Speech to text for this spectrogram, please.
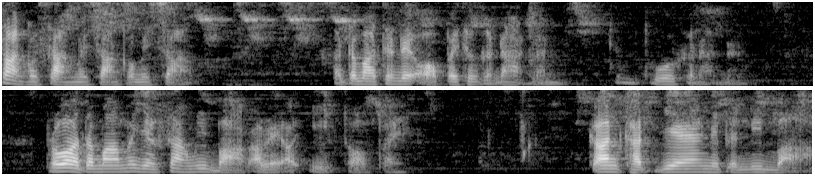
สร้างก็สร้างไม่สร้างก็ไม่สร้างอาตมาถึงได้ออกไปถึงขนาดนั้นถึงพูดขนาดนั้น เพราะว่าอาตมาไม่อยากสร้างวิบากอะไรอาอีกต่อไป การขัดแย้งนี่เป็นวิบาก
